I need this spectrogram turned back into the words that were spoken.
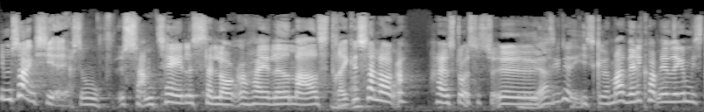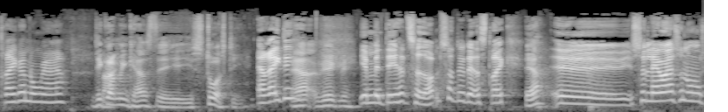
Jamen så arrangerer jeg sådan samtalesalonger, har jeg lavet meget strikkesalonger. Har jeg stort set, øh, Ja. I skal være meget velkommen. Jeg ved ikke, om I strikker nogen af jer. Det gør min kæreste i stor stil. Er det rigtigt? Ja, virkelig. Jamen det har taget om sig, det der strik. Ja. Øh, så laver jeg sådan nogle...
